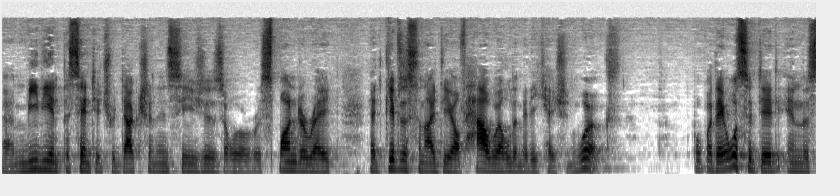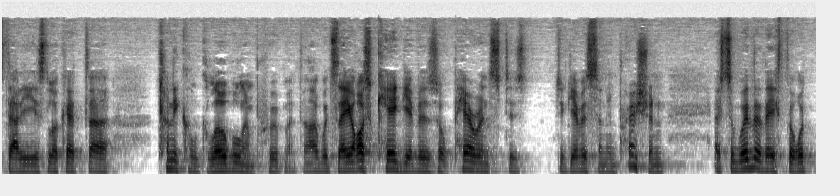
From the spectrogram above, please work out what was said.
a median percentage reduction in seizures or a responder rate that gives us an idea of how well the medication works. But what they also did in the study is look at uh, clinical global improvement. In other words, they asked caregivers or parents to, to give us an impression as to whether they thought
